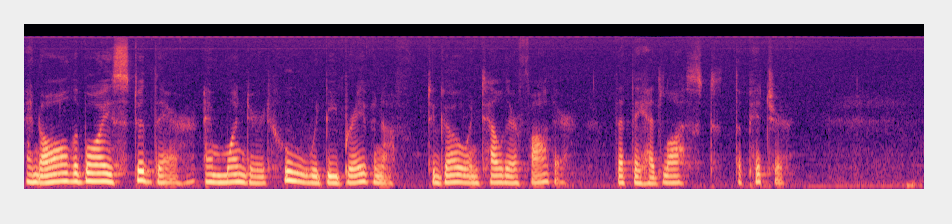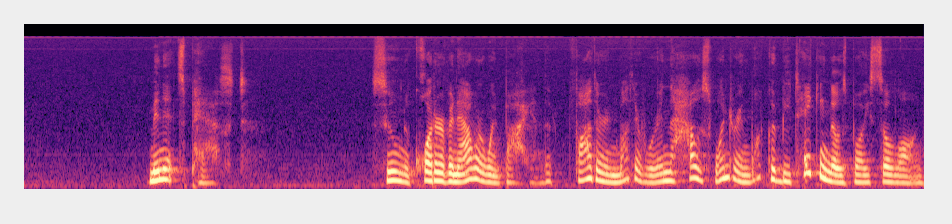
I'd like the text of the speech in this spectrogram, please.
And all the boys stood there and wondered who would be brave enough to go and tell their father that they had lost the pitcher. Minutes passed. Soon a quarter of an hour went by, and the father and mother were in the house wondering what could be taking those boys so long.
